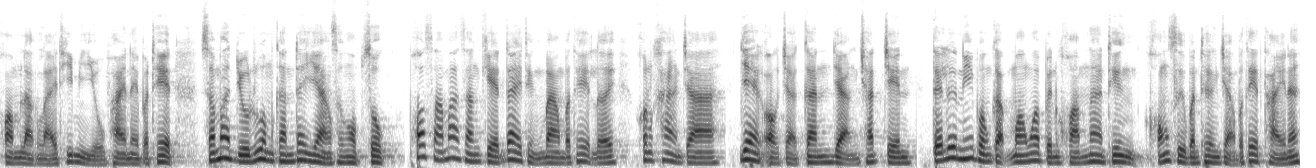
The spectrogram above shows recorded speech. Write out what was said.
ความหลากหลายที่มีอยู่ภายในประเทศ สามารถอยู่ร่วมกันได้อย่างสงบสุข เพราะสามารถสังเกตได้ถึงบางประเทศเลย ค่อนข้างจะแยกออกจากกันอย่างชัดเจน แต่เรื่องนี้ผมกลับมองว่าเป็นความน่าทึ่งของสื่อบันเทิงจากประเทศไทยนะ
